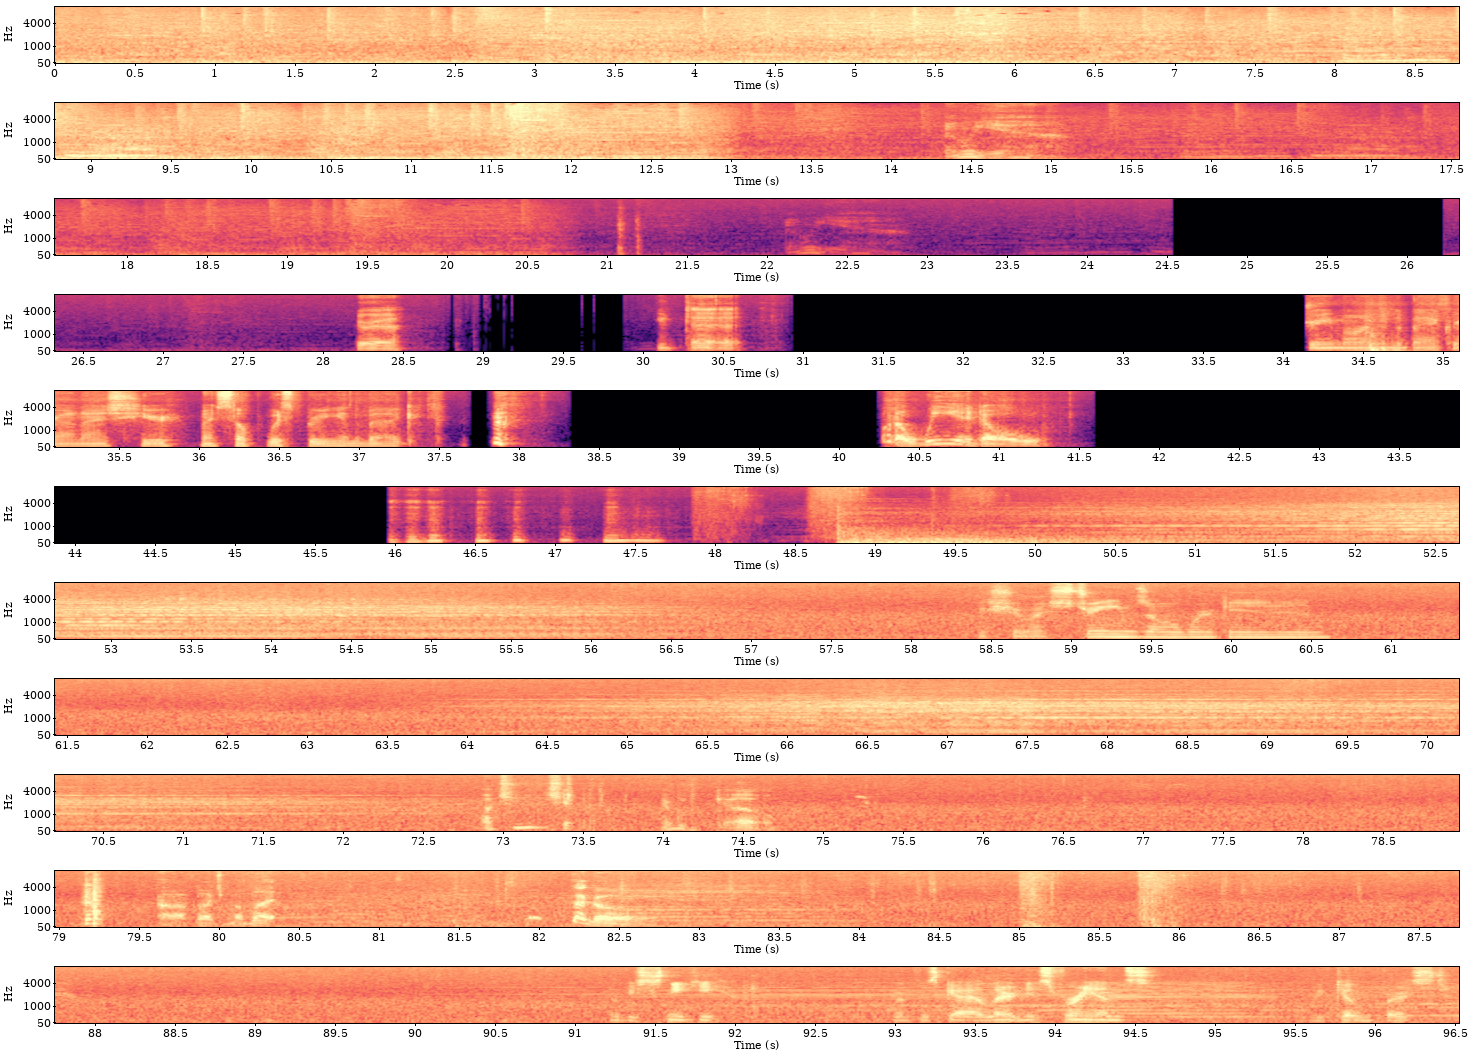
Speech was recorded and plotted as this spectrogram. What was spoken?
That. Stream on in the background. I just hear myself whispering in the back. what a weirdo. sure my stream's all working. Watching the chat. There we go. Ah, fudge my butt. Duggo. Gotta be sneaky. Want this guy alerting his friends. Gotta kill him first.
